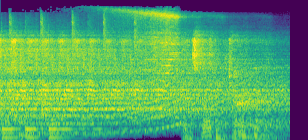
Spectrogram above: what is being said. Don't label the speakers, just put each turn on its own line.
It's not turn.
